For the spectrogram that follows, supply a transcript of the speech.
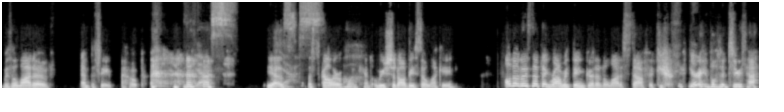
with a lot of empathy. I hope. yes. yes. Yes. A scholar of oh. one candle. We should all be so lucky. Although there's nothing wrong with being good at a lot of stuff if you if you're able to do that.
